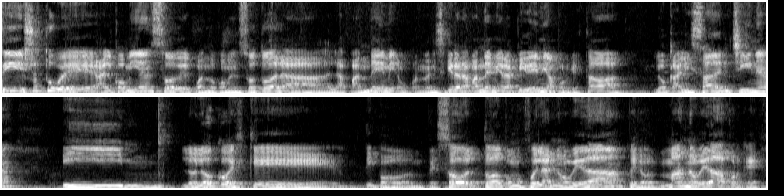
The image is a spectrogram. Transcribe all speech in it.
Sí, yo estuve al comienzo de cuando comenzó toda la, pandemia, cuando ni siquiera era pandemia, era epidemia porque estaba localizada en China. Y mm, lo loco es que, tipo, empezó todo como fue la novedad, pero más novedad porque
